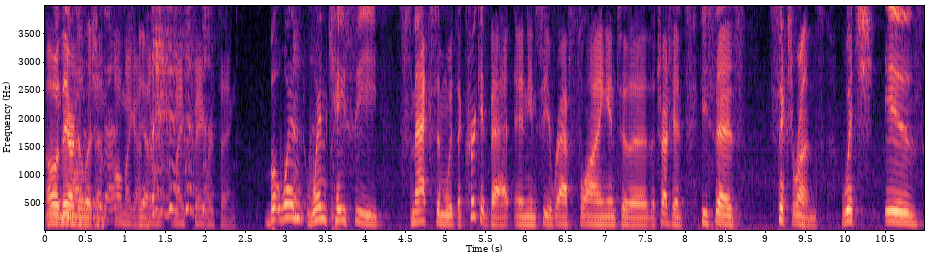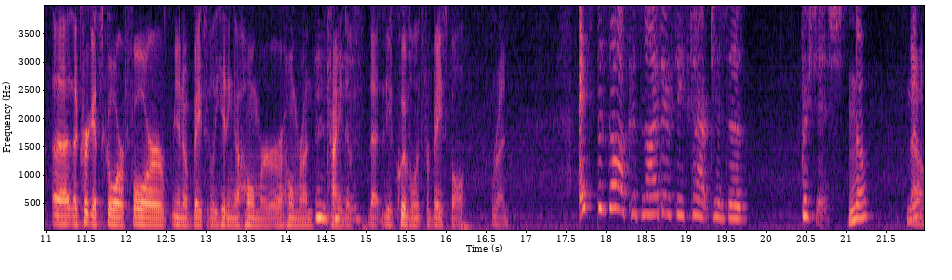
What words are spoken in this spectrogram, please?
Oh, they are delicious. the Oh my god, Yes. they're my favorite thing. But when when Casey smacks him with the cricket bat, and you see Raph flying into the the trash can, he says six runs, which is uh, the cricket score for you know basically hitting a homer or a home run, kind of that the equivalent for baseball. Right? It's bizarre because neither of these characters are British. No, No, Yeah,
